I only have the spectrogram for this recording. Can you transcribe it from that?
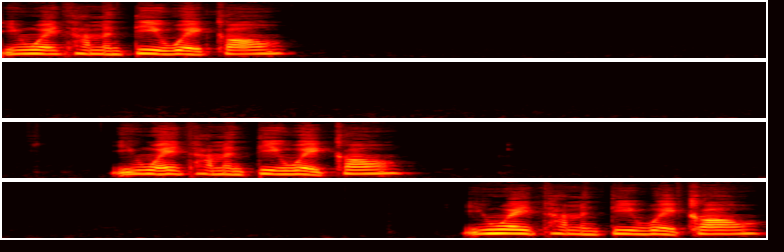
因为他们地位高，因为他们地位高，因为他们地位高，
